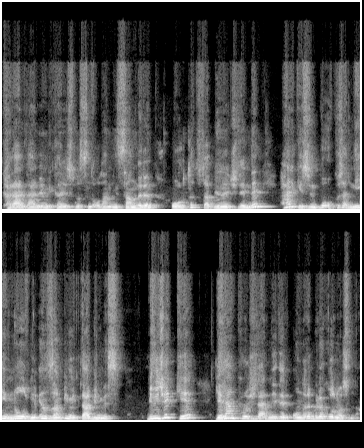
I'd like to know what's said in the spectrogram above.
karar verme mekanizmasında olan insanların, orta tuzak yöneticilerinin herkesin bu okulda neyin ne olduğunu en azından bir miktar bilmesi. Bilecek ki gelen projeler nedir? Onlara blok olmasınlar.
